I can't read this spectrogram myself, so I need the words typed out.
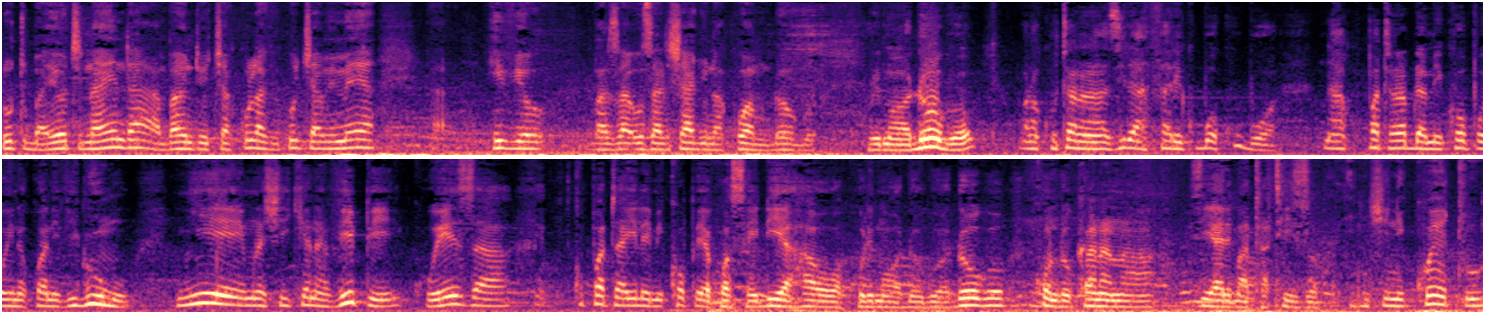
rutuba yote naenda, ambayo ndio chakula kikuu cha mimea, hivyo uzalishaji unakuwa mdogo. Wakulima wadogo wanakutana na zile athari kubwa kubwa na kupata labda mikopo inakuwa ni vigumu. Nyie mnashirikiana vipi kuweza kupata ile mikopo ya kuwasaidia hao wakulima wadogo wadogo kuondokana na yale matatizo? Nchini kwetu,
